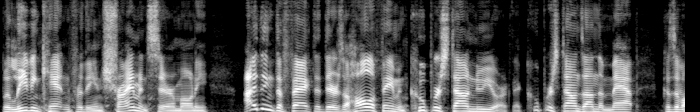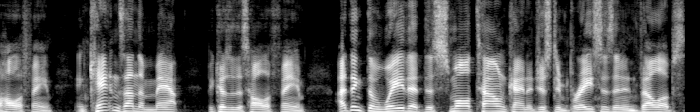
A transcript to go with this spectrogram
but leaving Canton for the enshrinement ceremony I think the fact that there's a Hall of Fame in Cooperstown, New York, that Cooperstown's on the map because of a Hall of Fame, and Canton's on the map because of this Hall of Fame. I think the way that this small town kind of just embraces and envelops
